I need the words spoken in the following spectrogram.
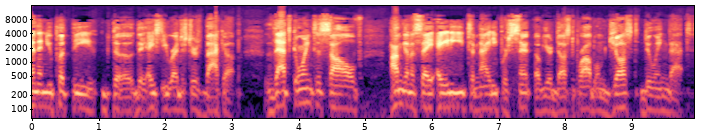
and then you put the, the, the AC registers back up. That's going to solve, I'm going to say 80 to 90% of your dust problem just doing that.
